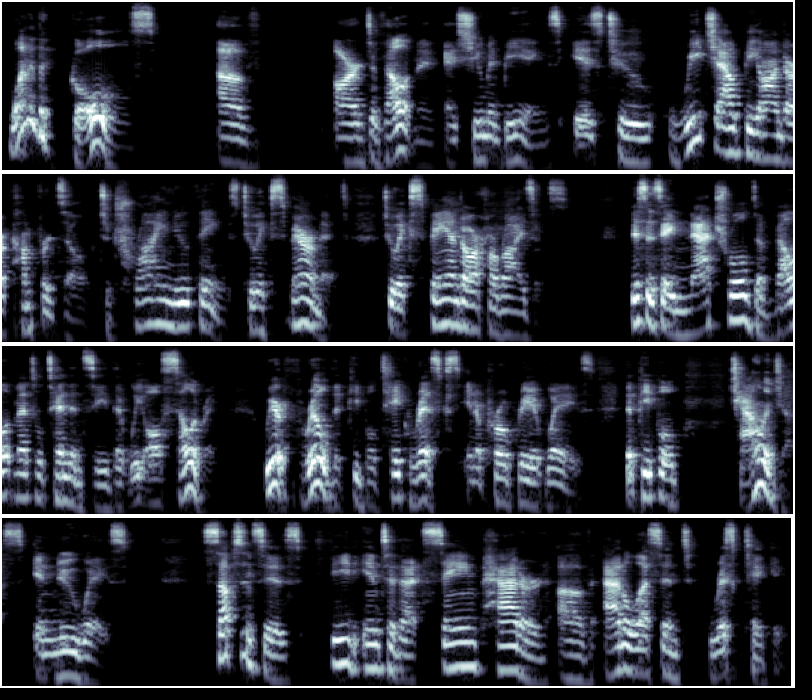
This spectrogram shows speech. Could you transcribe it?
One of the goals of our development as human beings is to reach out beyond our comfort zone, to try new things, to experiment, to expand our horizons. This is a natural developmental tendency that we all celebrate. We are thrilled that people take risks in appropriate ways, that people challenge us in new ways. Substances feed into that same pattern of adolescent risk taking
